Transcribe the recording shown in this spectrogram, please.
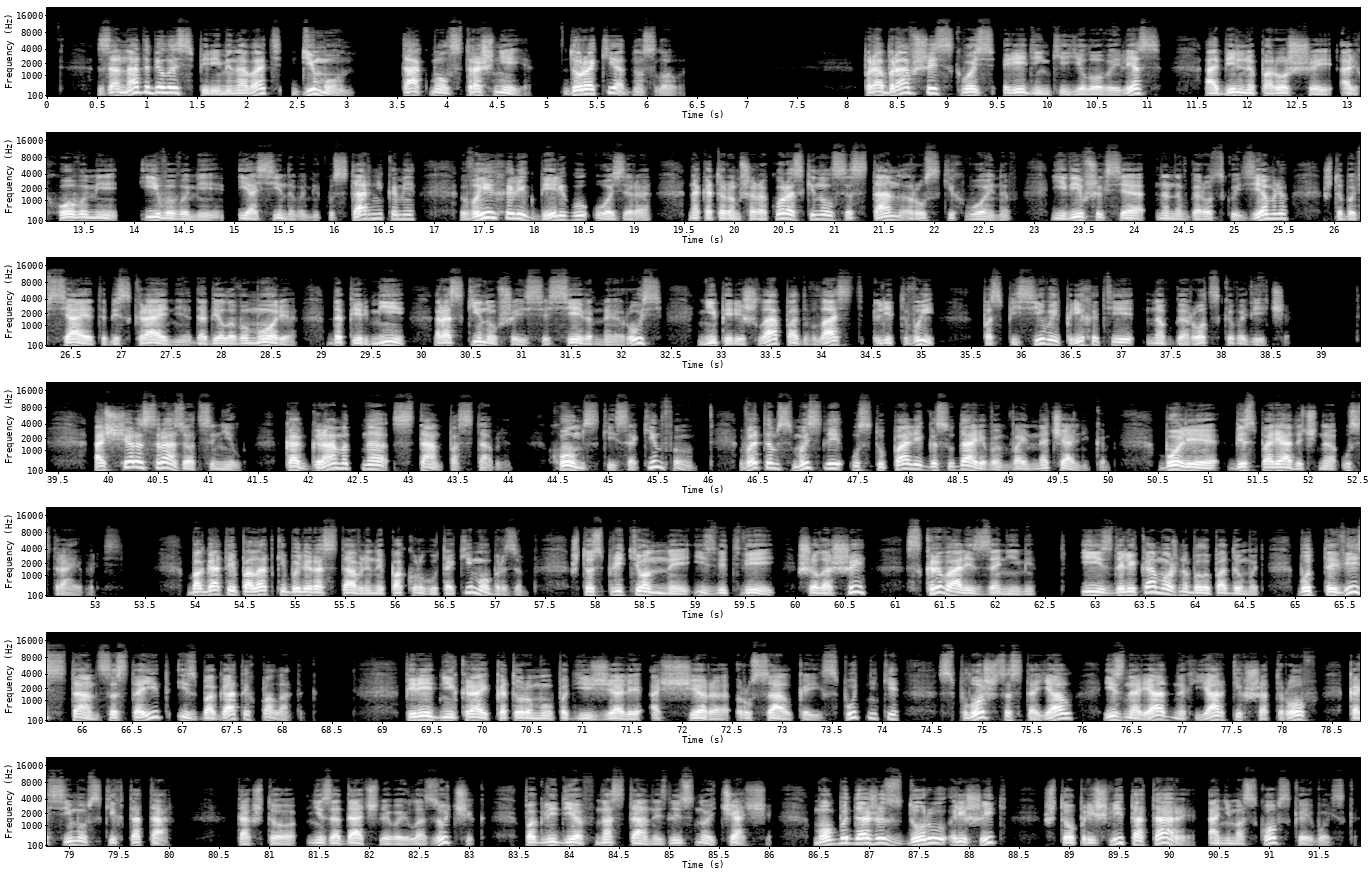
занадобилось переименовать Димон. Так, мол, страшнее. Дураки одно слово. Пробравшись сквозь реденький еловый лес, обильно поросший ольховыми ивовыми и осиновыми кустарниками, выехали к берегу озера, на котором широко раскинулся стан русских воинов, явившихся на новгородскую землю, чтобы вся эта бескрайняя до Белого моря, до Перми раскинувшаяся Северная Русь не перешла под власть Литвы по спесивой прихоти новгородского веча. Ащера сразу оценил, как грамотно стан поставлен. Холмский с Акинфовым в этом смысле уступали государевым военачальникам, более беспорядочно устраивались. Богатые палатки были расставлены по кругу таким образом, что сплетенные из ветвей шалаши скрывались за ними, и издалека можно было подумать, будто весь стан состоит из богатых палаток. Передний край, к которому подъезжали Ощера, Русалка и спутники, сплошь состоял из нарядных ярких шатров касимовских татар, так что незадачливый лазутчик, поглядев на стан из лесной чащи, мог бы даже с дуру решить, что пришли татары, а не московское войско.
